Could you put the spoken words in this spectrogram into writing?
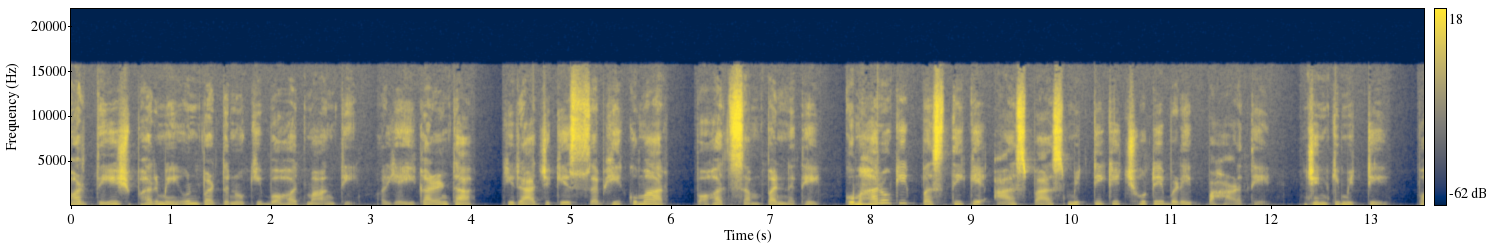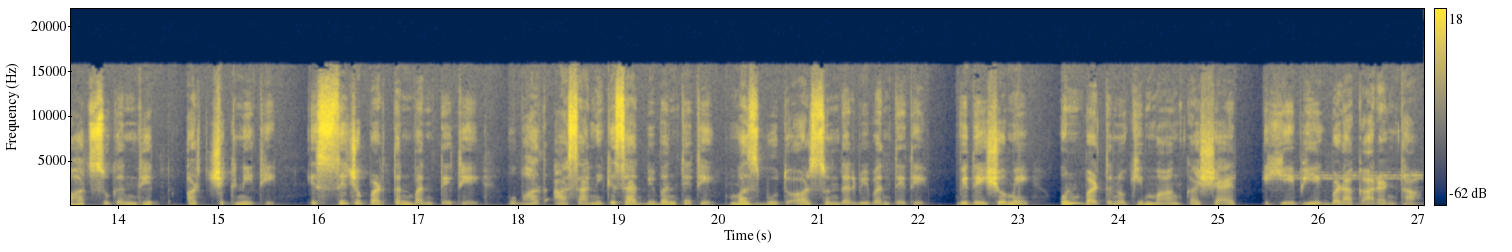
और देश भर में उन बर्तनों की बहुत मांग थी। और यही कारण था कि राज्य के सभी कुमार बहुत संपन्न थे। कुम्हारों की बस्ती के आसपास मिट्टी के छोटे बड़े पहाड़ थे, जिनकी मिट्टी बहुत सुगंधित और चिकनी थी। इससे जो बर्तन बनते थे, वो बहुत आसानी के साथ भी बनते थे, मज़बूत और सुंदर भी बनते थे। विदेशों में उन बर्तनों की मांग का शायद ये भी एक बड़ा कारण था।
